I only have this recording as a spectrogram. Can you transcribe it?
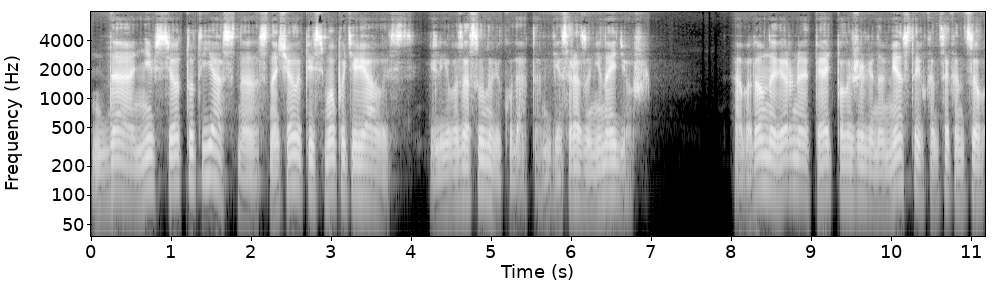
Да, не все тут ясно. Сначала письмо потерялось, или его засунули куда-то, где сразу не найдешь. А потом, наверное, опять положили на место, и в конце концов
